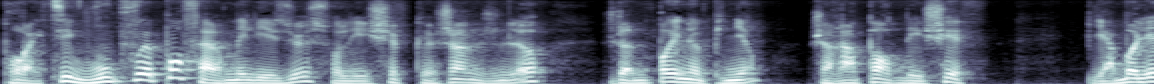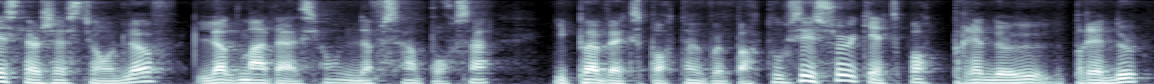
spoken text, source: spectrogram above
proactive. Vous ne pouvez pas fermer les yeux sur les chiffres que je donne là. Je ne donne pas une opinion, je rapporte des chiffres. Ils abolissent la gestion de l'offre, l'augmentation de 900% Ils peuvent exporter un peu partout. C'est sûr qu'ils exportent près d'eux, près d'eux,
